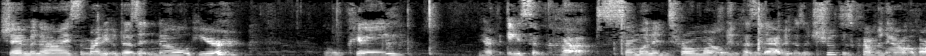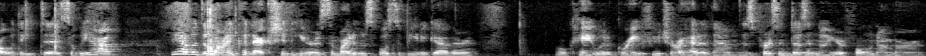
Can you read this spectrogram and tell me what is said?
Gemini, somebody who doesn't know here. Okay. We have Ace of Cups, someone in turmoil because of that, because the truth is coming out about what they did. So we have we have a divine connection here. Somebody who's supposed to be together. Okay, with a great future ahead of them. This person doesn't know your phone number.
